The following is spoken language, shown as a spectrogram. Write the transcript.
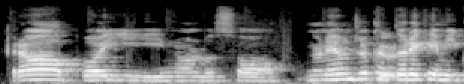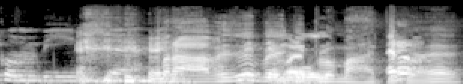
però poi non lo so, non è un giocatore che mi convince. Brava, sei sempre diplomatica. Però- eh.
